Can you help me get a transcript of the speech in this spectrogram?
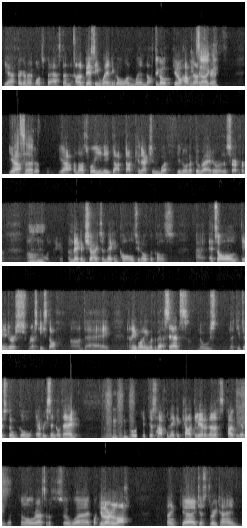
yeah, figuring out what's best and, and basically when to go and when not to go, you know, having that Exactly. experience. Yeah, That's it. so- yeah, and that's where you need that, that connection with, you know, like the rider or the surfer. Um, and making shouts and making calls, you know, because uh, it's all dangerous, risky stuff, and uh, anybody with a bit of sense knows that you just don't go every single time. so you just have to make it calculated in it, calculated and all the rest of it. So, uh, but you learn a lot. I think uh, just through time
